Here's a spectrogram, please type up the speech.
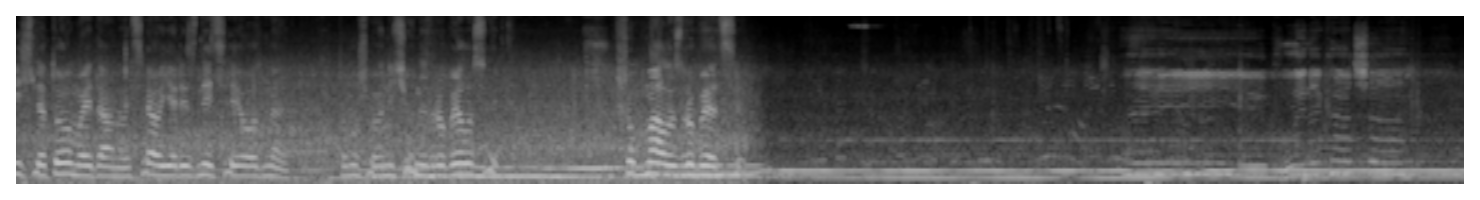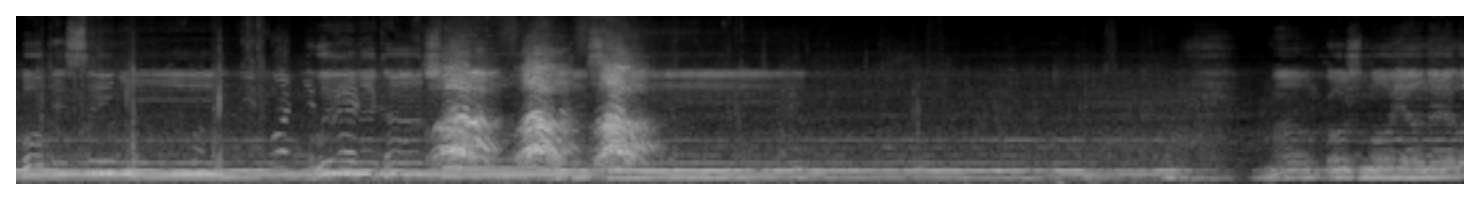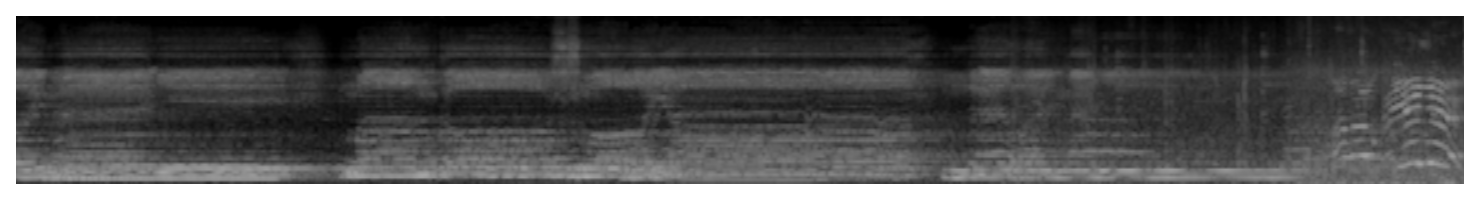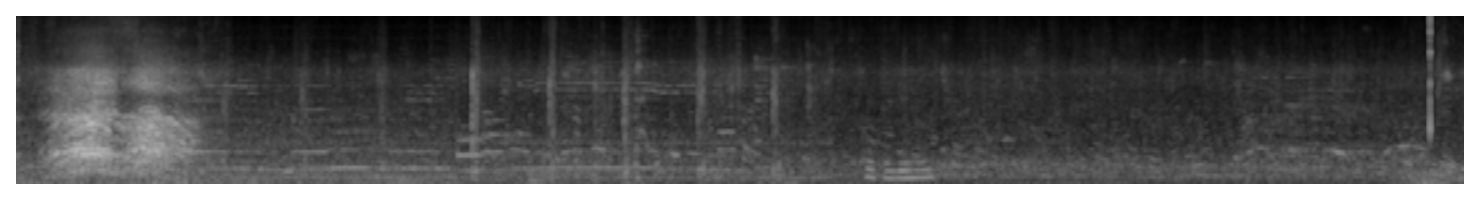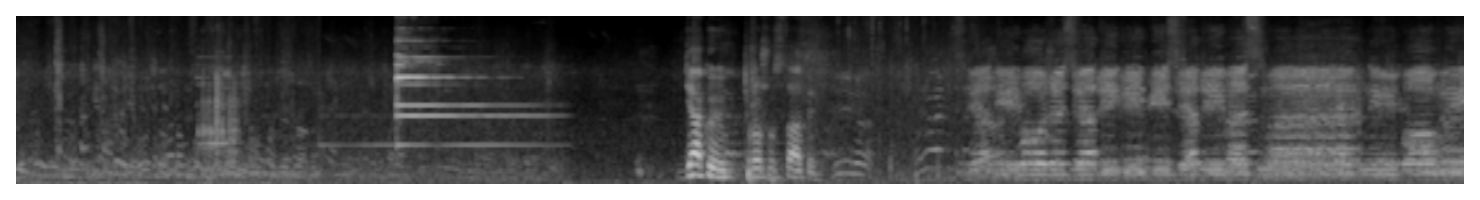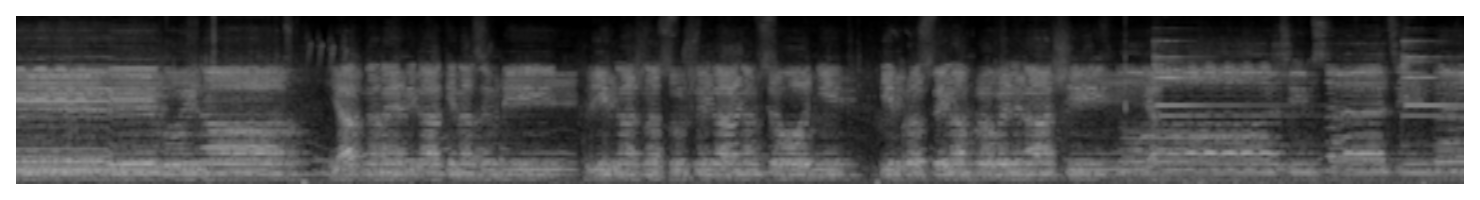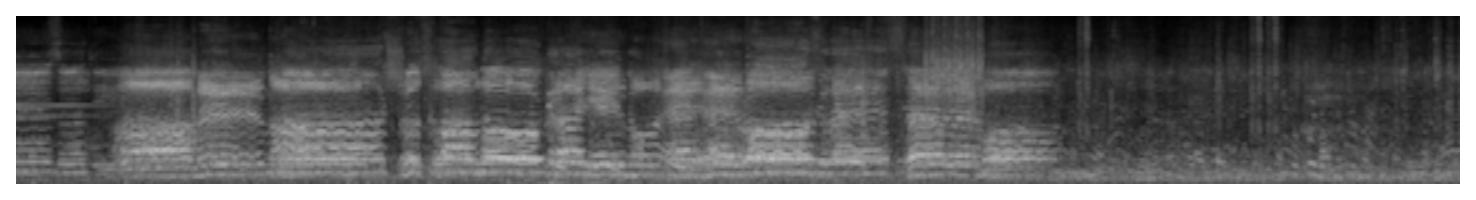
Після того Майдану ця є різниця є одна, тому що нічого не зробилося, щоб мало зробитися. Кача по тисині. Мамко ж моя не лай Дякую, прошу стати. Святий Боже, святий кріпкий, святий безсмертний, помилуй нас, як на небі, так і на землі. Хліб наш насущний дай нам сьогодні, і прости нам провини наші. Амен. Нашу славну Україну, すみません。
